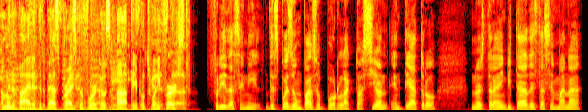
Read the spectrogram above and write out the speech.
I'm going to buy it at the best price before it goes up April 21st. Frida Senil. Después de un paso por la actuación en teatro, nuestra invitada de esta semana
